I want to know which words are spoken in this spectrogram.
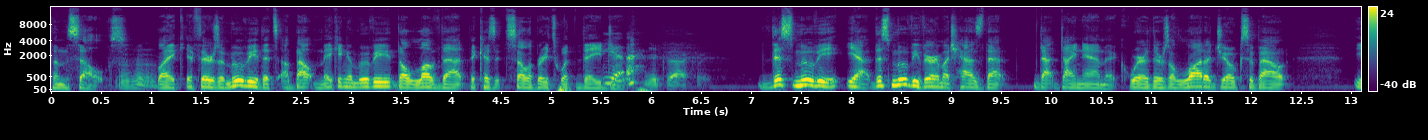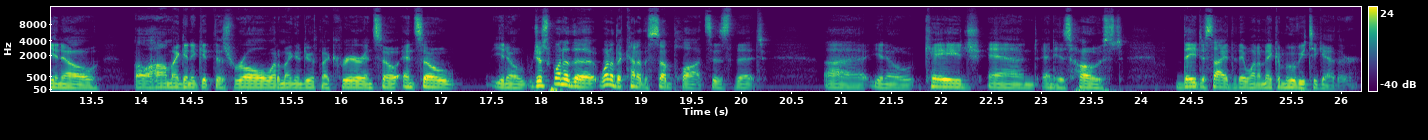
themselves. Mm-hmm. Like if there's a movie that's about making a movie, they'll love that because it celebrates what they do. Yeah. Exactly. This movie, yeah, this movie very much has that that dynamic where there's a lot of jokes about, you know, oh, how am I going to get this role? What am I going to do with my career? And so and so, you know, just one of the one of the kind of the subplots is that uh, you know, Cage and and his host, they decide that they want to make a movie together,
